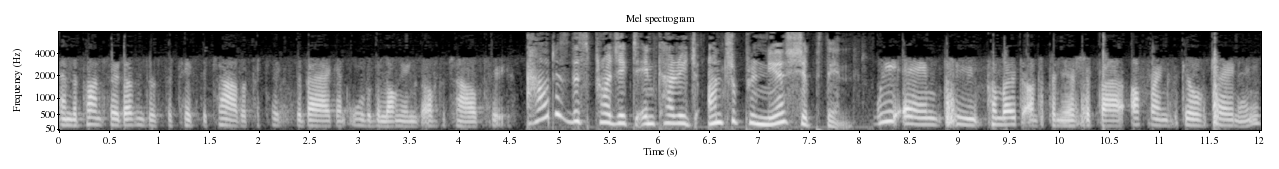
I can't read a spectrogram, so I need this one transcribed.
And the poncho doesn't just protect the child, it protects the bag and all the belongings of the child too. How does this project encourage entrepreneurship then? We aim to promote entrepreneurship by offering skills training.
